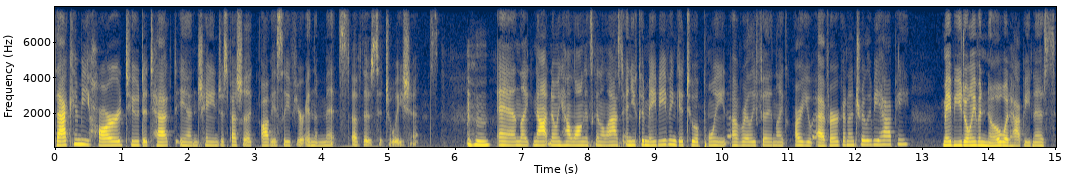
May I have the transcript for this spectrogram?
that can be hard to detect and change, especially like obviously if you're in the midst of those situations Mhm. and like not knowing how long it's going to last. And you could maybe even get to a point of really feeling like, are you ever going to truly be happy? Maybe you don't even know what happiness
